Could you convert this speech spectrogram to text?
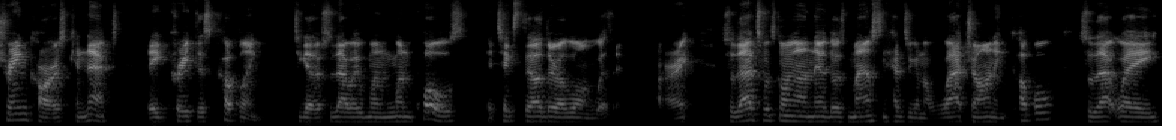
train cars connect, they create this coupling together. So that way when one pulls, it takes the other along with it. All right. So that's what's going on there. Those myosin heads are going to latch on and couple. So that way,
